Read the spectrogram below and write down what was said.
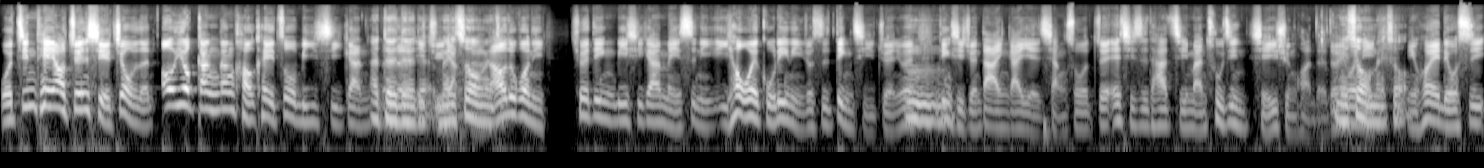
我今天要捐血救人，哦，又刚刚好可以做 VC 肝。哎，对对对，没错。然后如果你确定 B、C 肝没事，你以后我也鼓励你，就是定期捐，因为定期捐大家应该也想说，就哎、欸，其实它其实蛮促进血液循环的，对，没错没错，你会流失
